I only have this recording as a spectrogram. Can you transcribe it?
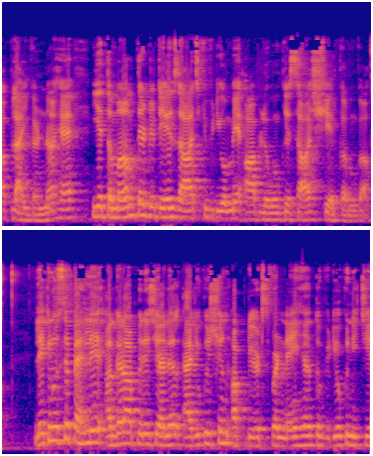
अप्लाई करना है? ये तमाम तर डिटेल्स आज की वीडियो में आप लोगों के साथ शेयर करूँगा। लेकिन उससे पहले अगर आप मेरे चैनल एजुकेशन अपडेट्स पर नए हैं तो वीडियो के नीचे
